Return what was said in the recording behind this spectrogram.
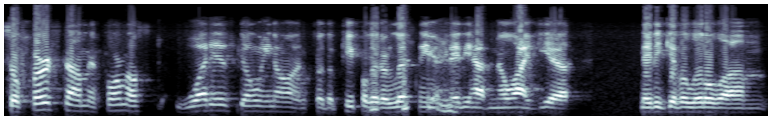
So first um, and foremost, what is going on for the people that are listening and maybe have no idea? Maybe give a little um,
